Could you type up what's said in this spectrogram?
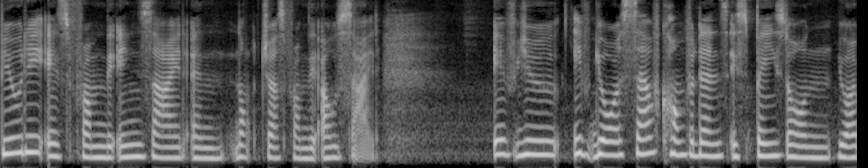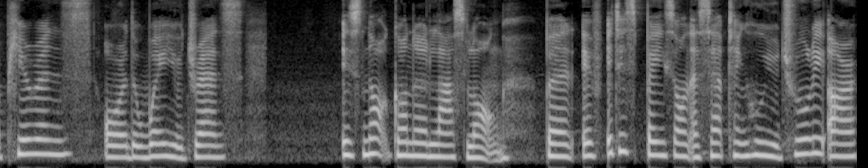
Beauty is from the inside and not just from the outside. If you if your self-confidence is based on your appearance or the way you dress, it's not gonna last long. But if it is based on accepting who you truly are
